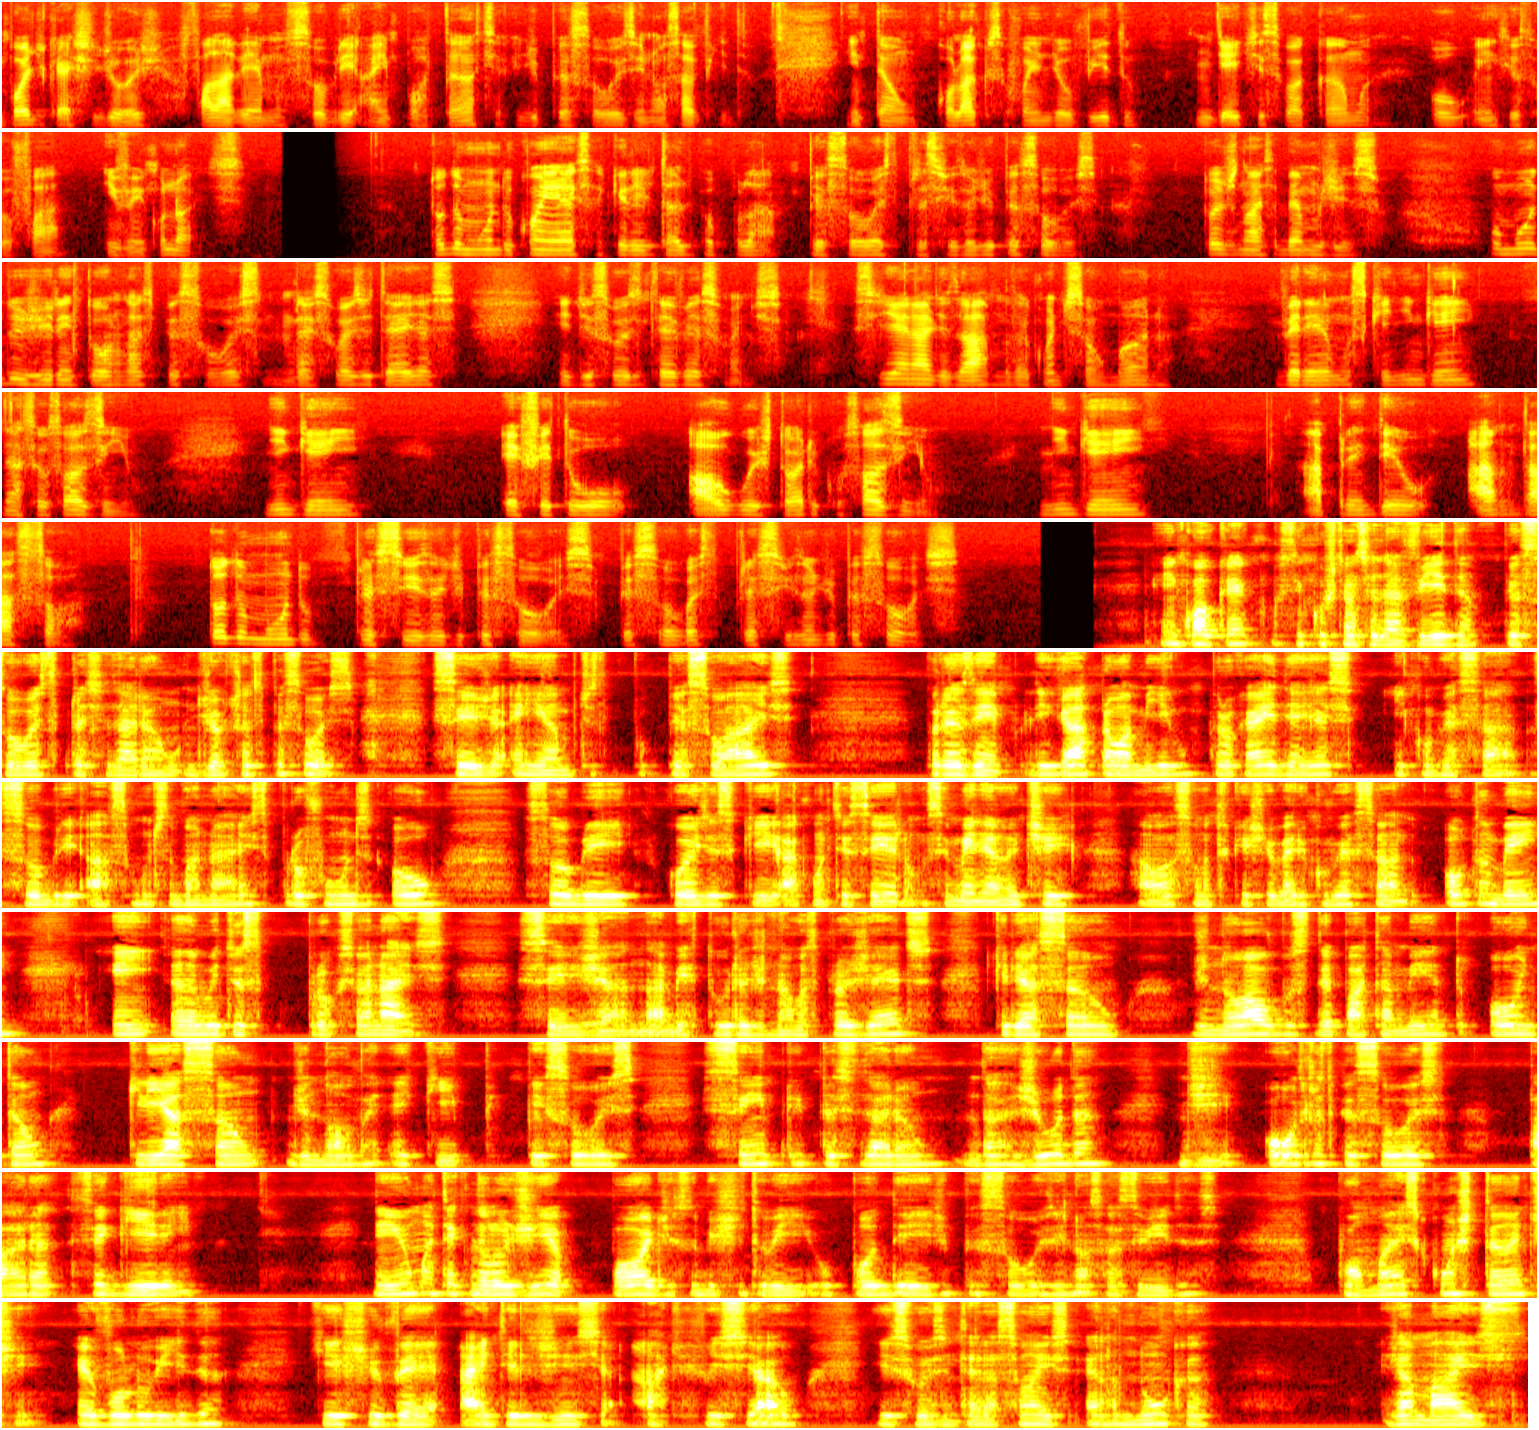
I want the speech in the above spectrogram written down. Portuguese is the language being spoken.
podcast de hoje falaremos sobre a importância de pessoas em nossa vida. Então, coloque seu fone de ouvido, deite sua cama ou em seu sofá e vem com nós. Todo mundo conhece aquele ditado popular: pessoas precisam de pessoas. Todos nós sabemos disso. O mundo gira em torno das pessoas, das suas ideias e de suas intervenções. Se analisarmos a condição humana, veremos que ninguém nasceu sozinho. Ninguém efetuou algo histórico sozinho. Ninguém aprendeu a andar só. Todo mundo precisa de pessoas. Pessoas precisam de pessoas. Em qualquer circunstância da vida, pessoas precisarão de outras pessoas, seja em âmbitos pessoais, por exemplo, ligar para um amigo, trocar ideias e conversar sobre assuntos banais, profundos ou sobre coisas que aconteceram, semelhante ao assunto que estiverem conversando, ou também em âmbitos profissionais, seja na abertura de novos projetos, criação de novos departamentos ou então criação de nova equipe. Pessoas sempre precisarão da ajuda de outras pessoas para seguirem. Nenhuma tecnologia pode substituir o poder de pessoas em nossas vidas. Por mais constante, evoluída que estiver a inteligência artificial e suas interações, ela nunca, jamais,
